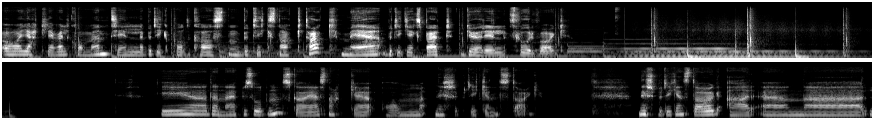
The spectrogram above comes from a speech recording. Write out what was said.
og hjertelig velkommen til butikkpodkasten Butikksnakk takk med butikkekspert Gøril Florvåg. I denne episoden skal jeg snakke om nisjebutikkens dag. Nisjebutikkens dag er en eh,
